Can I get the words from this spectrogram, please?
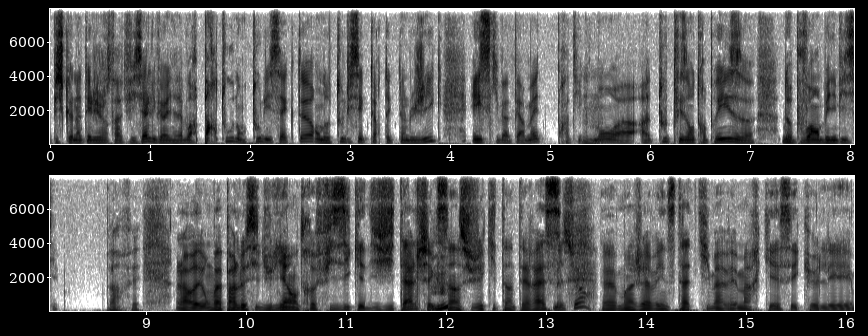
puisque l'intelligence artificielle, il va y en avoir partout dans tous les secteurs, dans tous les secteurs technologiques, et ce qui va permettre pratiquement mhm. à toutes les entreprises de pouvoir en bénéficier. Parfait. Alors, on va parler aussi du lien entre physique et digital. Je sais que mhm. c'est un sujet qui t'intéresse. Bien sûr. Euh, moi, j'avais une stat qui m'avait marqué c'est que les...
